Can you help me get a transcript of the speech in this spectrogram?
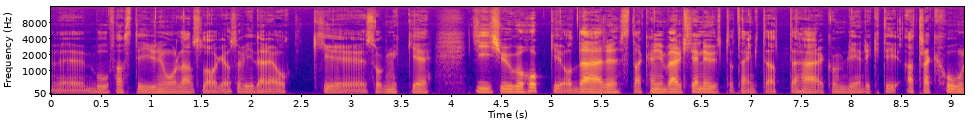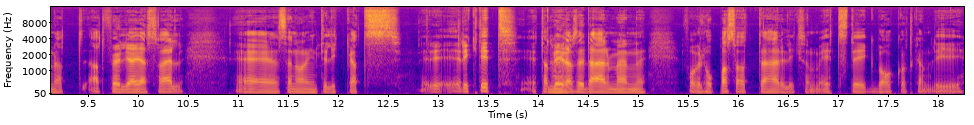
eh, bofast i juniorlandslaget och så vidare och eh, såg mycket J20-hockey och där stack han ju verkligen ut och tänkte att det här kommer bli en riktig attraktion att, att följa i SHL. Eh, sen har han inte lyckats ri- riktigt etablera Nej. sig där men får väl hoppas att det här är liksom ett steg bakåt kan bli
